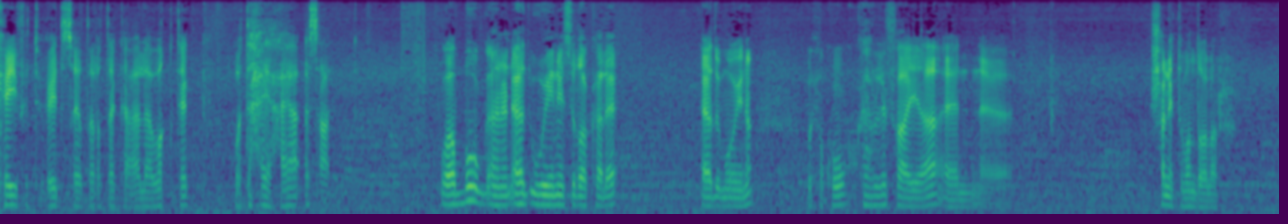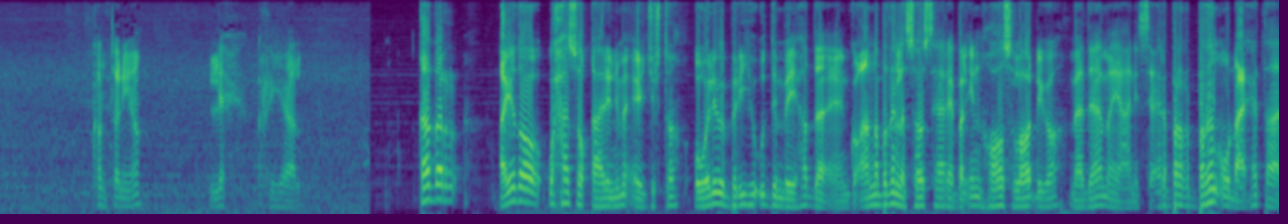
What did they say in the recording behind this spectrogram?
كيف تعيد سيطرتك على وقتك وتحيا حياة أسعد waa buug aanan aada u weynayn sidoo kale aada uma weyno wuxuu kugu kalifayaa een, eh, shan iyo toban dollar konton iyo lix riyaal qadar ayadoo waxaasoo qaalinimo ay jirto oo weliba beryihii u dambeeyey hadda een, go-aano badan lasoo saaray bal in hoos loo dhigo maadaama yacni sicir barar badan uu dhacay xitaa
